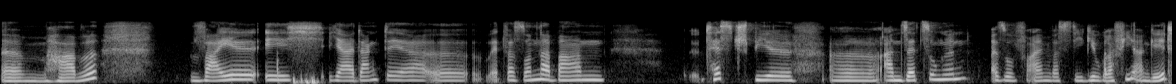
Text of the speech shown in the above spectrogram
ähm, habe, weil ich ja dank der äh, etwas sonderbaren Testspielansetzungen äh, also vor allem was die Geografie angeht,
